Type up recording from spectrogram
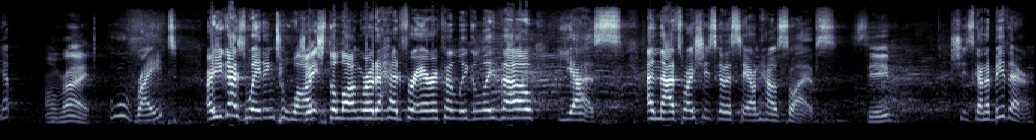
Yep. All right. Ooh, right? Are you guys waiting to watch Jay- the long road ahead for Erika legally though? Yes. And that's why she's gonna stay on Housewives. See? She's gonna be there.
